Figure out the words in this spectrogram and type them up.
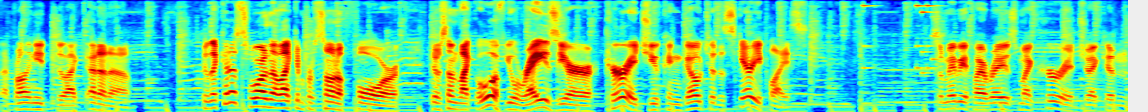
I probably need to, like, I don't know. Because I could have sworn that, like, in Persona 4, there was something like, oh, if you raise your courage, you can go to the scary place. So maybe if I raise my courage, I can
